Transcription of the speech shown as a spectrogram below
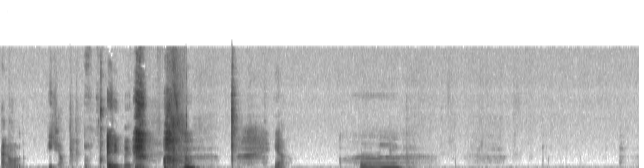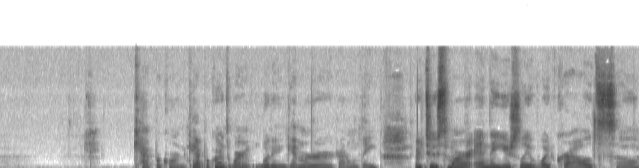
I don't, yeah. Anyway, um, yeah. Uh, Capricorn. Capricorns weren't wouldn't get murdered. I don't think they're too smart, and they usually avoid crowds. So,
